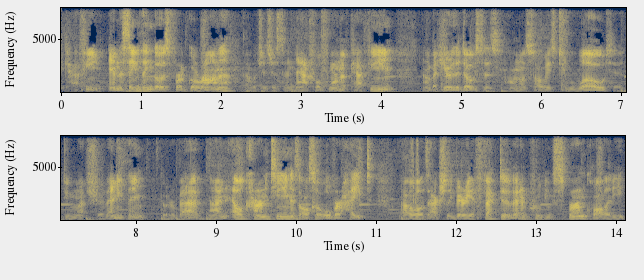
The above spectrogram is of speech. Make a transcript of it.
caffeine. And the same thing goes for guarana, uh, which is just a natural form of caffeine, um, but here the dose is almost always too low to do much of anything, good or bad. Uh, and L-carnitine is also overhyped. Uh, while it's actually very effective at improving sperm quality,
